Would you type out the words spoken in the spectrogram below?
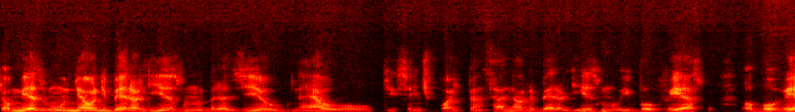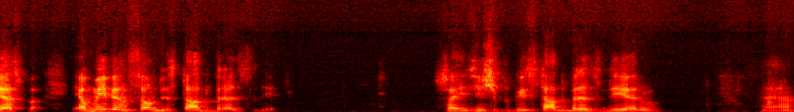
Então, mesmo o neoliberalismo no Brasil, né, ou que a gente pode pensar neoliberalismo e Bovespa, ou Bovespa, é uma invenção do Estado brasileiro. Só existe porque o Estado brasileiro né,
